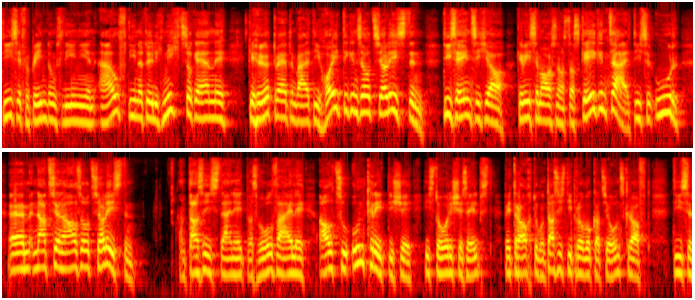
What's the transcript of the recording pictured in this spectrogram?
diese Verbindungslinien auf, die natürlich nicht so gerne gehört werden, weil die heutigen Sozialisten, die sehen sich ja gewissermaßen als das Gegenteil dieser Ur-Nationalsozialisten. Ähm, und das ist eine etwas wohlfeile, allzu unkritische historische Selbst Betrachtung. Und das ist die Provokationskraft dieser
